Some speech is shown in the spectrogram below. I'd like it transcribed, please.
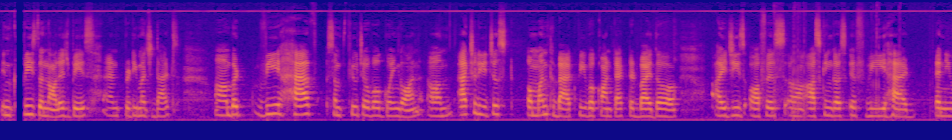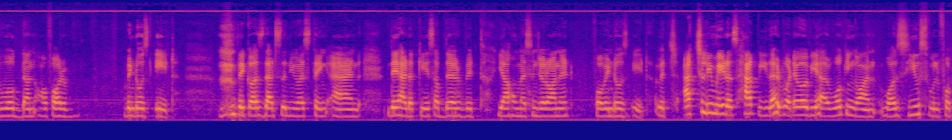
increase the knowledge base, and pretty much that. Um, but we have some future work going on. Um, actually, just a month back, we were contacted by the IG's office uh, asking us if we had any work done for Windows 8 because that's the newest thing, and they had a case up there with Yahoo Messenger on it for Windows 8, which actually made us happy that whatever we are working on was useful for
